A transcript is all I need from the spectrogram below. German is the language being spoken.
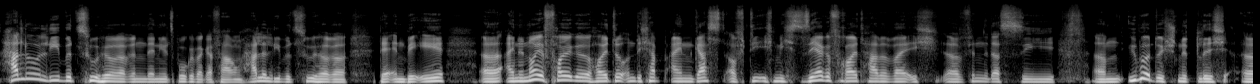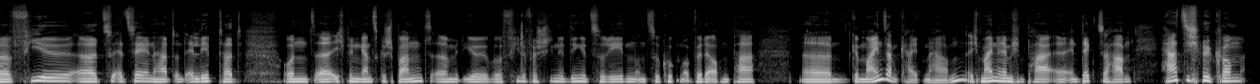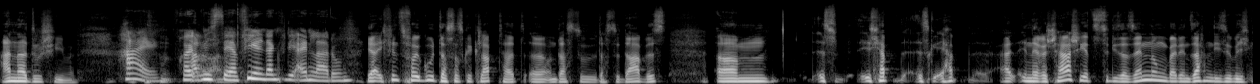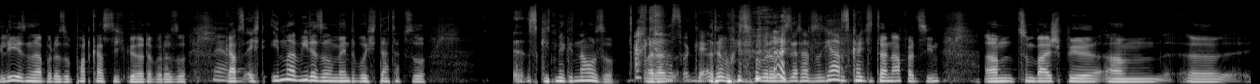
Hallo, liebe Zuhörerinnen der Nils Bokelberg Erfahrung. Hallo, liebe Zuhörer der NBE. Äh, eine neue Folge heute und ich habe einen Gast, auf die ich mich sehr gefreut habe, weil ich äh, finde, dass sie ähm, überdurchschnittlich äh, viel äh, zu erzählen hat und erlebt hat. Und äh, ich bin ganz gespannt, äh, mit ihr über viele verschiedene Dinge zu reden und zu gucken, ob wir da auch ein paar äh, Gemeinsamkeiten haben. Ich meine nämlich ein paar äh, entdeckt zu haben. Herzlich willkommen, Anna Duschime. Hi, freut mich sehr. Vielen Dank für die Einladung. Ja, ich finde es voll gut, dass das geklappt hat äh, und dass du, dass du da bist. Ähm, es, ich habe hab äh, in der Recherche jetzt zu dieser Sendung, bei den Sachen, die ich über dich gelesen habe oder so Podcasts, die ich gehört habe oder so, Ja. gab es echt immer wieder so Momente, wo ich gedacht habe, so, es geht mir genauso. Ach, krass, okay. oder wo ich, so- oder wo ich gesagt habe, so, ja, das kann ich total nachvollziehen. Ähm, zum Beispiel, ähm, äh,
